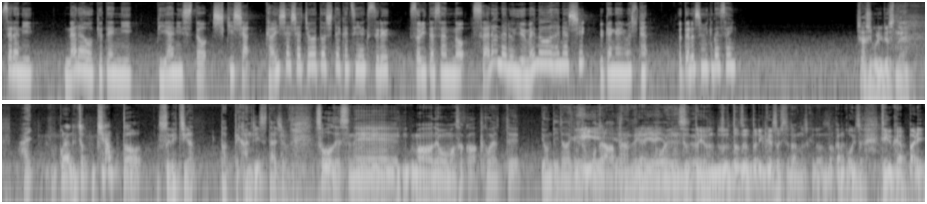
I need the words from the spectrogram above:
さらに奈良を拠点にピアニスト指揮者会社社長として活躍する反田さんのさらなる夢のお話伺いました。お楽しみください。久しぶりですね。はい。これちょっとちらっとすれ違ったって感じ？スタジオで。そうですね。まあでもまさかこうやって読んでいただけると思ってなかったのでいやいやいや光栄です。ずっとよずっとずっとリクエストしてたんですけどなかなかお急ぎっていうかやっぱり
